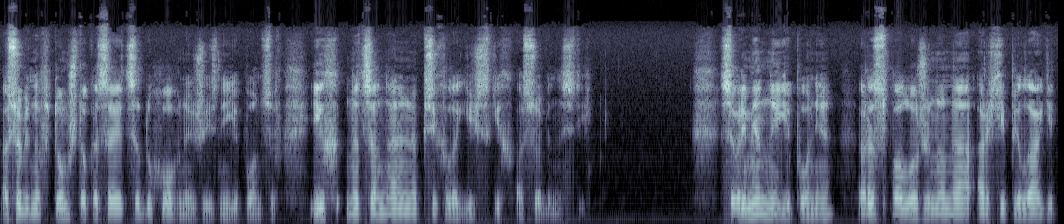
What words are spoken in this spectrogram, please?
особенно в том, что касается духовной жизни японцев, их национально-психологических особенностей. Современная Япония расположена на архипелаге,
